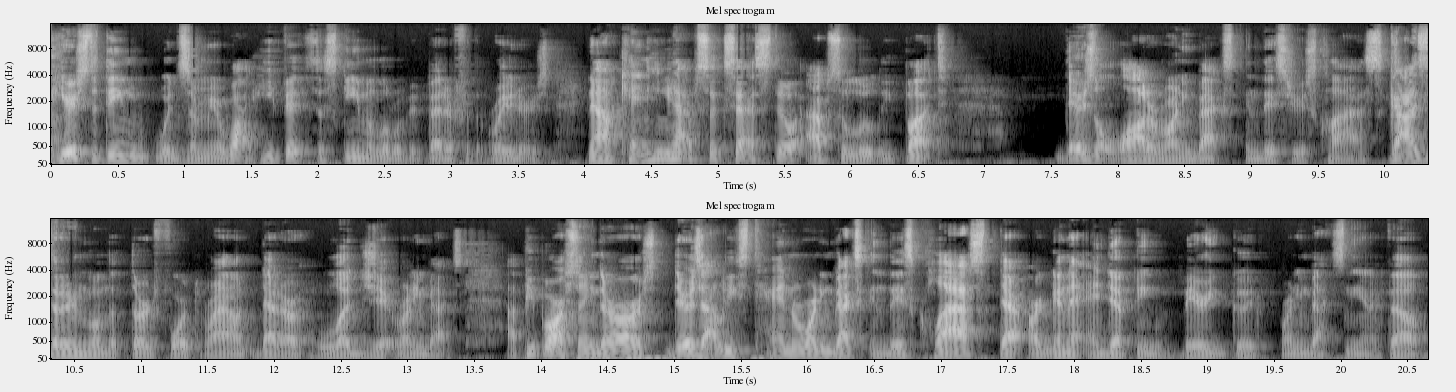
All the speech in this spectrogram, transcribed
here's the thing with Zamir White. He fits the scheme a little bit better for the Raiders. Now, can he have success still? Absolutely. But there's a lot of running backs in this year's class. Guys that are going to go in the third, fourth round that are legit running backs. Uh, people are saying there are there's at least 10 running backs in this class that are going to end up being very good running backs in the NFL.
